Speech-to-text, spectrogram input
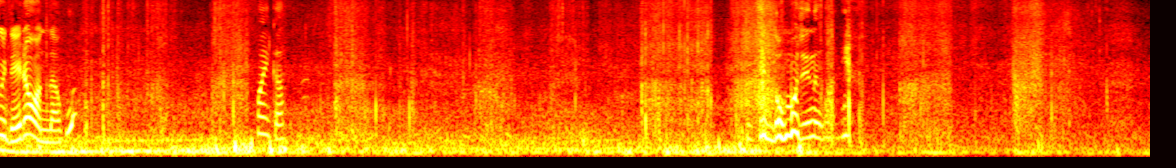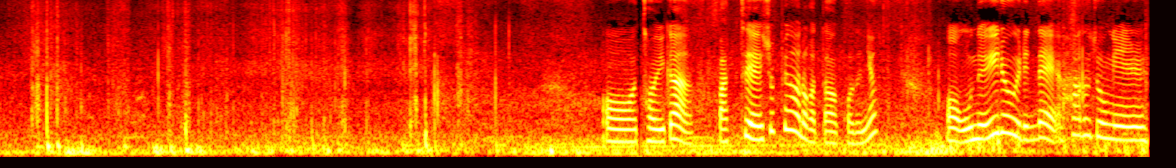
여기 내려간다고? 그러니까 지금 넘어지는 거 아니야? 어, 저희가 마트에 쇼핑하러 갔다 왔거든요. 어, 오늘 일요일인데 하루 종일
